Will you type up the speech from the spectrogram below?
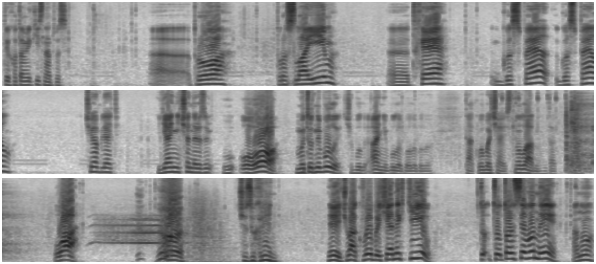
Тихо, там якийсь надпис. Е, про. Про слаїм. Е, тхе. Госпел. Госпел. Чо, блядь? Я нічого не розумію. О! Ми тут не були? Чи були? А, ні, були, були, були. Так, вибачаюсь. Ну ладно, так. О! Що за хрень? Ей, чувак, вибач, я не хотів! То, то, то все вони. Ану,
